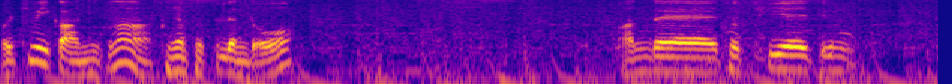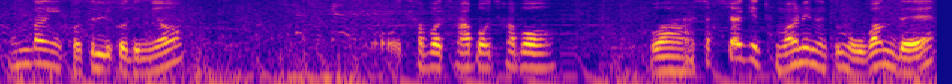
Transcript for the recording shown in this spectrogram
얼티밋가 아니구나. 그냥 벽슬랜더. 안 돼. 저 뒤에 지금 상당히 거슬리거든요. 어, 잡어, 잡어, 잡어. 와, 샥샥이 두 마리는 좀 오반데?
